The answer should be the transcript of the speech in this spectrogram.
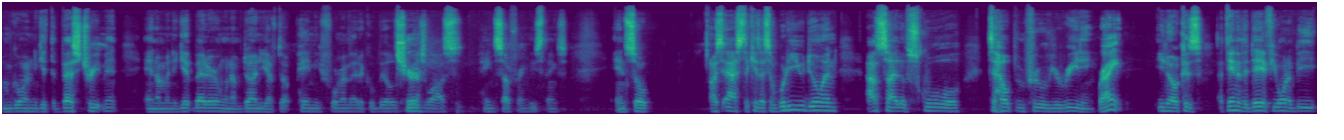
I'm going to get the best treatment and I'm going to get better. And when I'm done, you have to pay me for my medical bills, Sure. wage loss, pain, suffering, these things. And so I was asked the kids, I said, what are you doing outside of school to help improve your reading? Right. you know, because at the end of the day, if you want to be,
